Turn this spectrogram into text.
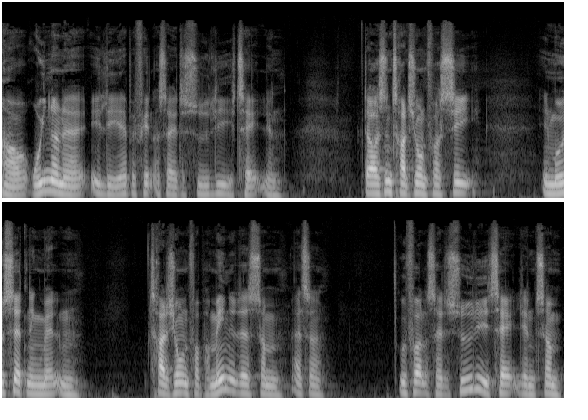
og ruinerne af Elea befinder sig i det sydlige Italien. Der er også en tradition for at se en modsætning mellem traditionen for Parmenides, som altså udfolder sig i det sydlige Italien, som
